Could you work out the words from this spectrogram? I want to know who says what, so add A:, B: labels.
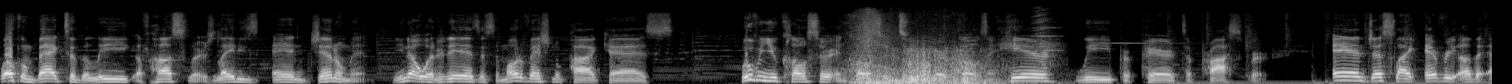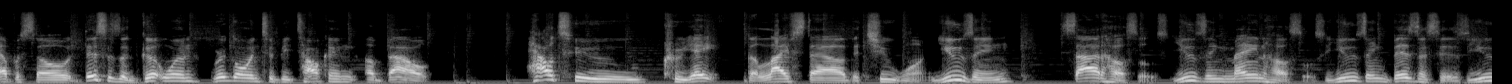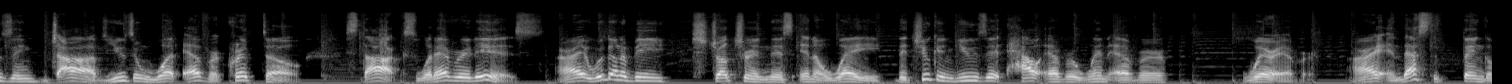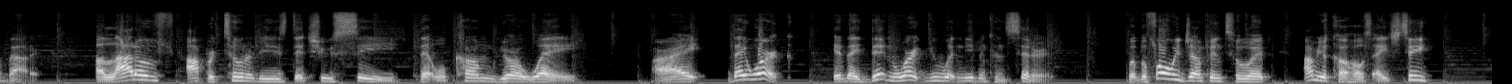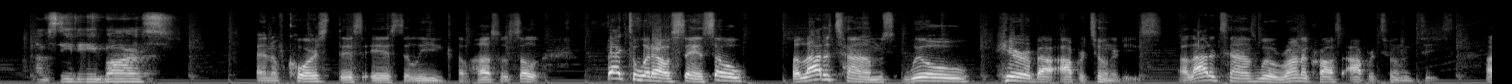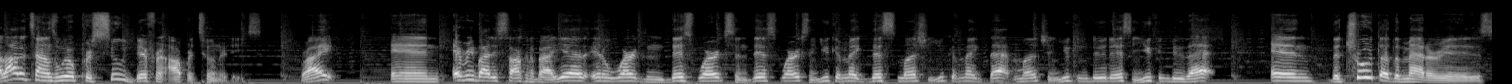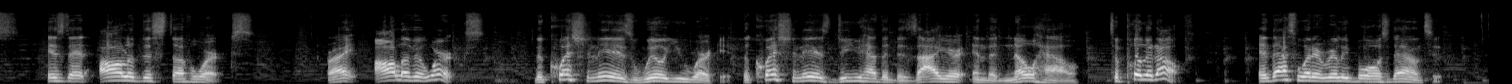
A: Welcome back to the League of Hustlers, ladies and gentlemen. You know what it is it's a motivational podcast moving you closer and closer to your goals. And here we prepare to prosper. And just like every other episode, this is a good one. We're going to be talking about how to create the lifestyle that you want using side hustles, using main hustles, using businesses, using jobs, using whatever, crypto, stocks, whatever it is. All right. We're going to be structuring this in a way that you can use it however, whenever, wherever. All right. And that's the thing about it. A lot of opportunities that you see that will come your way, all right, they work. If they didn't work, you wouldn't even consider it. But before we jump into it, I'm your co host, HT.
B: I'm CD Barnes.
A: And of course, this is the League of Hustle. So, back to what I was saying. So, a lot of times we'll hear about opportunities. A lot of times we'll run across opportunities. A lot of times we'll pursue different opportunities, right? And everybody's talking about yeah it'll work and this works and this works and you can make this much and you can make that much and you can do this and you can do that. And the truth of the matter is is that all of this stuff works right? All of it works. The question is will you work it? The question is do you have the desire and the know-how to pull it off? And that's what it really boils down to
